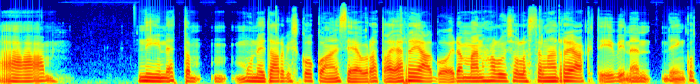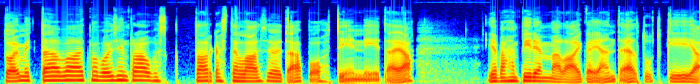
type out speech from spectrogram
ää, niin, että mun ei tarvitsisi koko ajan seurata ja reagoida. Mä en haluaisi olla sellainen reaktiivinen niin kuin toimittaja, vaan että mä voisin rauhassa tarkastella asioita ja pohtia niitä ja, ja vähän pidemmällä aikajänteellä tutkia ja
